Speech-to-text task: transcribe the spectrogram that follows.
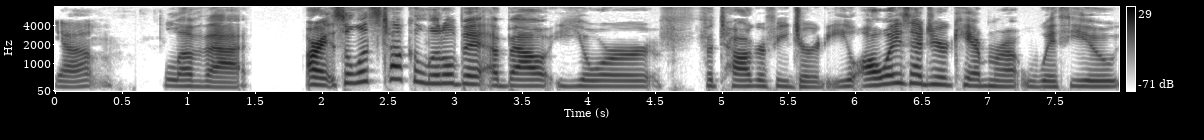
Yep. Love that. All right, so let's talk a little bit about your photography journey. You always had your camera with you,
